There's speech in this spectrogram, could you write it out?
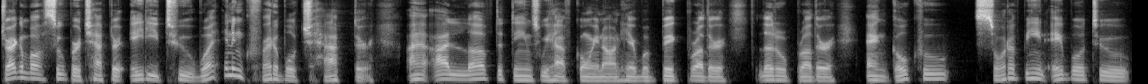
Dragon Ball Super Chapter 82. What an incredible chapter. I, I love the themes we have going on here with Big Brother, Little Brother, and Goku sort of being able to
